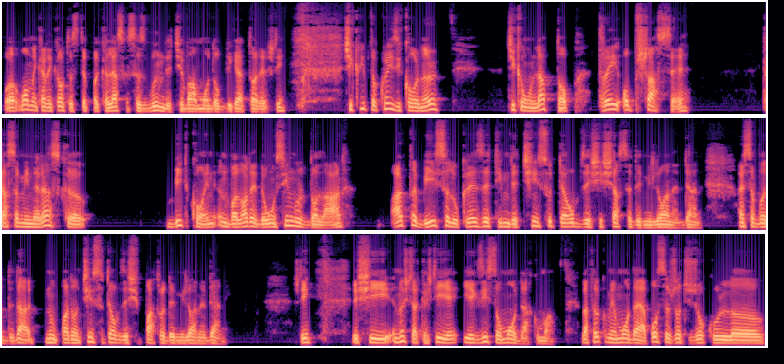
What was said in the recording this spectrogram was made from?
oameni care caută să te păcălească, să-ți vânde ceva în mod obligatoriu, știi? Și Crypto Crazy Corner ci că un laptop 386 ca să minerească Bitcoin în valoare de un singur dolar, ar trebui să lucreze timp de 586 de milioane de ani. Hai să văd, da, nu, pardon, 584 de milioane de ani. Știi? Și nu știu dacă știi, există o modă acum. La fel cum e moda aia, poți să joci jocul, uh,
